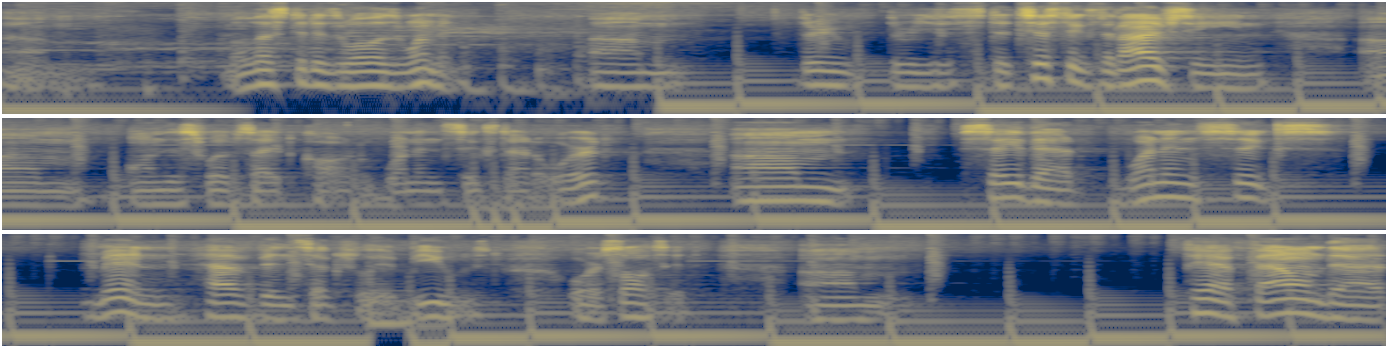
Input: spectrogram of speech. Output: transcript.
um, molested as well as women. Um, the statistics that I've seen um, on this website called onein6.org um, say that one in six men have been sexually abused or assaulted. Um, have found that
